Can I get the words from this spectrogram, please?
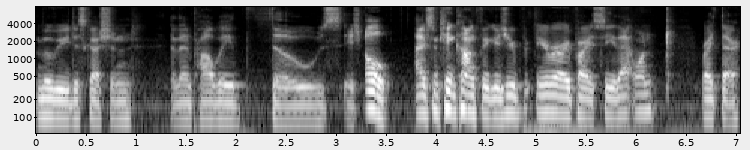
movie discussion, and then probably those ish. Oh, I have some King Kong figures. You you already probably see that one right there.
